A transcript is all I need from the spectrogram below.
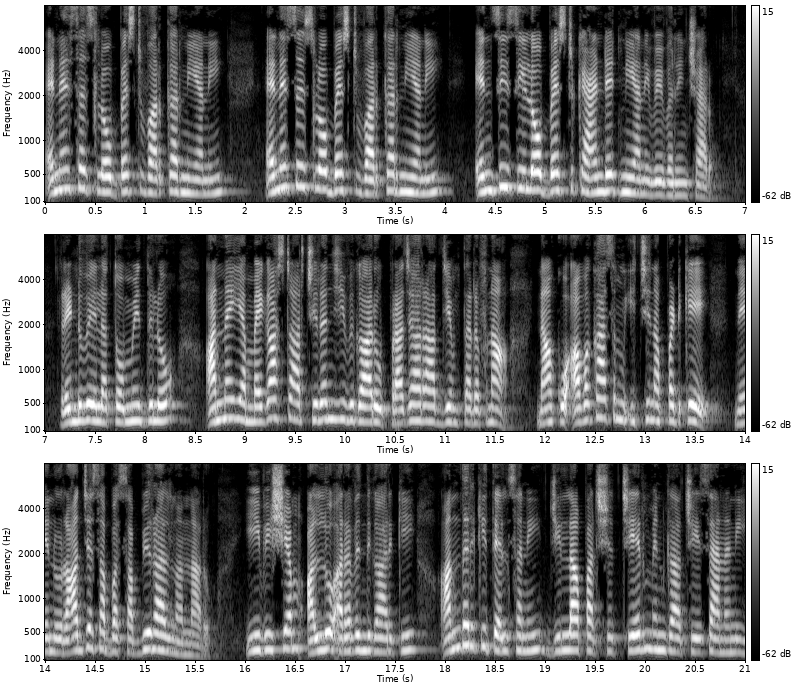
ఎన్ఎస్ఎస్లో బెస్ట్ వర్కర్ని అని ఎన్ఎస్ఎస్లో బెస్ట్ వర్కర్ని అని ఎన్సీసీలో బెస్ట్ క్యాండిడేట్ని అని వివరించారు. రెండు వేల తొమ్మిదిలో అన్నయ్య మెగాస్టార్ చిరంజీవి గారు ప్రజారాజ్యం తరఫున నాకు అవకాశం ఇచ్చినప్పటికే నేను రాజ్యసభ సభ్యురాలనన్నారు. ఈ విషయం అల్లు అరవింద్ గారికి అందరికీ తెలుసని జిల్లా పరిషత్ చైర్మన్గా చేశానని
